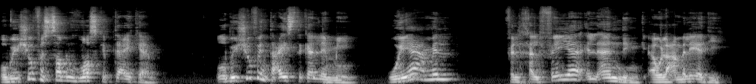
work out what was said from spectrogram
وبيشوف ال subnet mask بتاعي كام. وبيشوف انت عايز تكلم مين ويعمل في الخلفية ال ANDing أو العملية دي.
